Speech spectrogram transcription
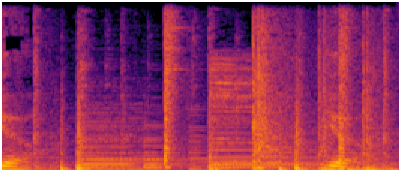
Yeah. Yeah.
